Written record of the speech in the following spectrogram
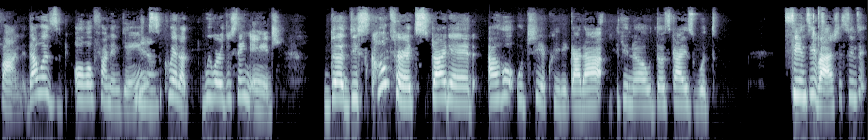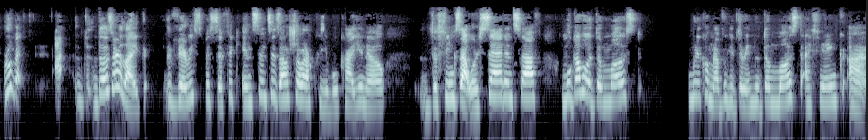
fun. That was all fun and games. Yeah. we were the same age. The discomfort started aho uciye kwirigara you know those guys would sinzi bashe sinzi rumbe those are like very specific instances aho ushobora kwibuka you know the things that were said and stuff. Mugabo the most muriko muravuga ibyo bintu the most i think uh,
